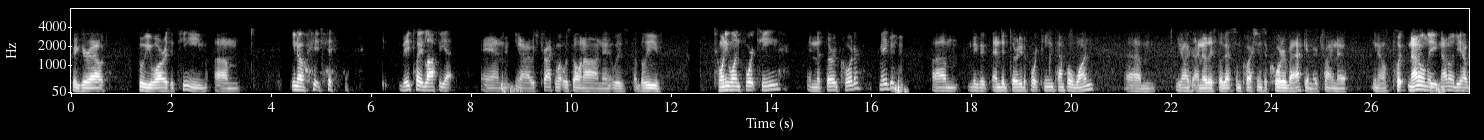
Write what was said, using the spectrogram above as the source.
figure out who you are as a team. Um, you know, they played Lafayette, and you know, I was tracking what was going on, and it was, I believe, 21-14 in the third quarter, maybe. Mm-hmm. Um, I think it ended 30 to 14. Temple won. Um, you know, I, I know they still got some questions at quarterback, and they're trying to, you know, put not only not only do you have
